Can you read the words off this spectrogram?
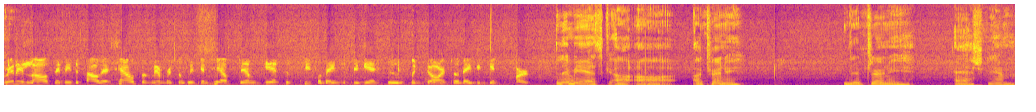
really lost, they need to call their council member so we can help them get to the people they need to get to with DART so they can get to work. Let me ask uh, uh, attorney. The attorney asked him,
